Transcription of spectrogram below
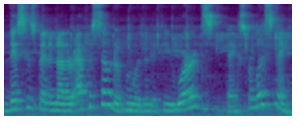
This has been another episode of More Than a Few Words. Thanks for listening.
